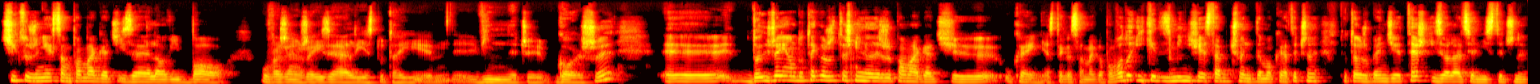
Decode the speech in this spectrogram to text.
ci, którzy nie chcą pomagać Izraelowi, bo uważają, że Izrael jest tutaj winny czy gorszy, y, dojrzeją do tego, że też nie należy pomagać y, Ukrainie z tego samego powodu i kiedy zmieni się establishment demokratyczny, to to już będzie też izolacjonistyczny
